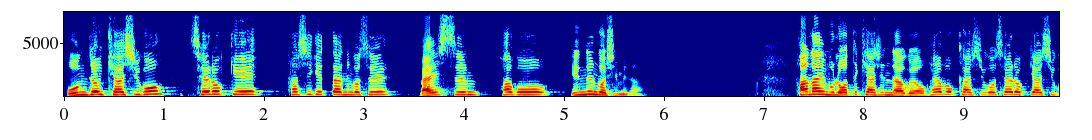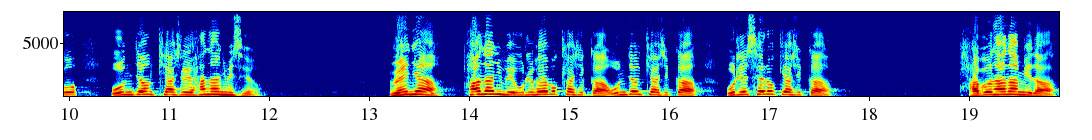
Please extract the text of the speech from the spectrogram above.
온전케 하시고 새롭게 하시겠다는 것을 말씀하고 있는 것입니다. 하나님 우리를 어떻게 하신다고요? 회복하시고 새롭게 하시고 온전케 하실 하나님이세요. 왜냐? 하나님 왜 우리를 회복케 하실까? 온전케 하실까? 우리를 새롭게 하실까? 답은 하나입니다.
